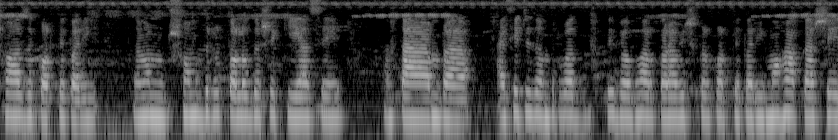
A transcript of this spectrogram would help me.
সহজে করতে পারি। যেমন সমুদ্রের তলদেশে কী আছে, তা আমরা আইসিটি যন্ত্রপাতি ব্যবহার করে আবিষ্কার করতে পারি। মহাকাশে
